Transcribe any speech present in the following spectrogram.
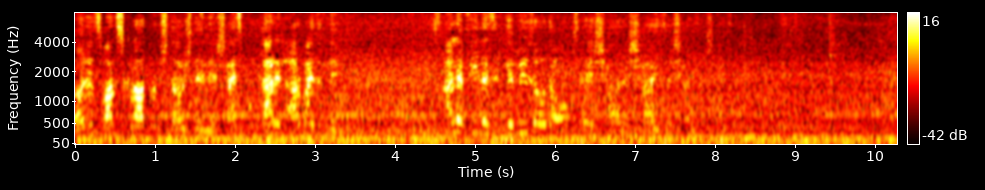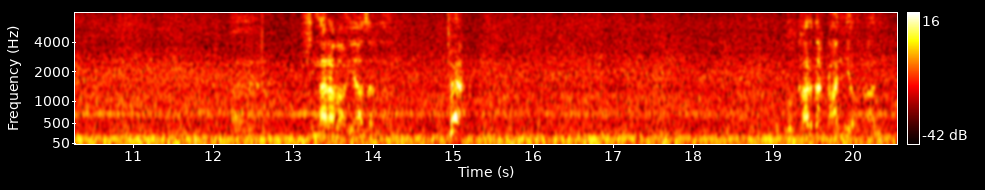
29 Grad und Stau stehen hier. Scheiß Bulgarien arbeiten nicht. Das sind alle viele sind Gemüse oder Obst. Ey, schade, scheiße, scheiße, scheiße. Şunlara bak yazıklar. Tüh. Bu Bulgar'da kan yok kan.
